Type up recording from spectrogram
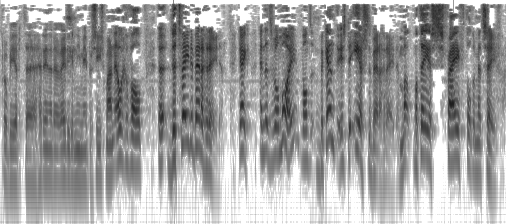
probeer te herinneren, weet ik het niet meer precies. Maar in elk geval, uh, de tweede bergreden. Kijk, en dat is wel mooi, want bekend is de eerste bergreden. Matthäus 5 tot en met 7.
